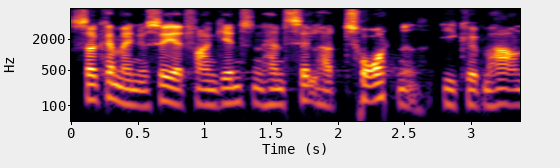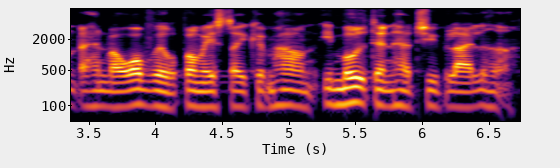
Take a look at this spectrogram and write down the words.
så kan man jo se, at Frank Jensen han selv har tordnet i København, da han var overborgmester i København, imod den her type lejligheder.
